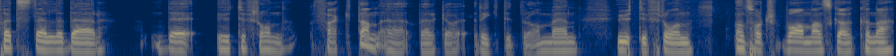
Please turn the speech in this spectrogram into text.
på ett ställe där det utifrån faktan är, verkar riktigt bra, men utifrån någon sorts vad man ska kunna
